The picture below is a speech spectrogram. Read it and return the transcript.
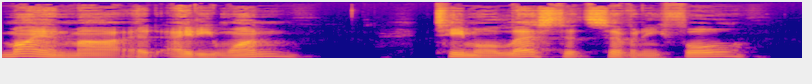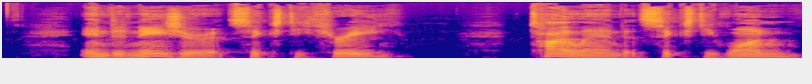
Myanmar at 81, Timor Leste at 74, Indonesia at 63, Thailand at 61,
